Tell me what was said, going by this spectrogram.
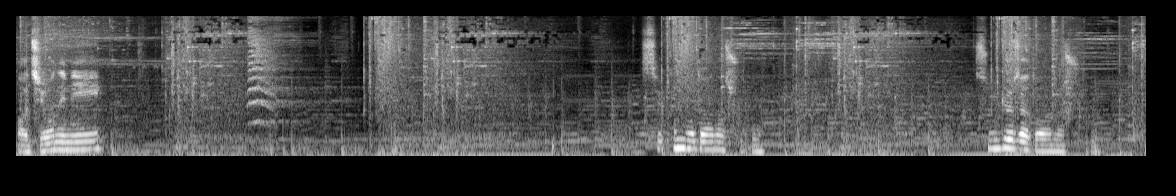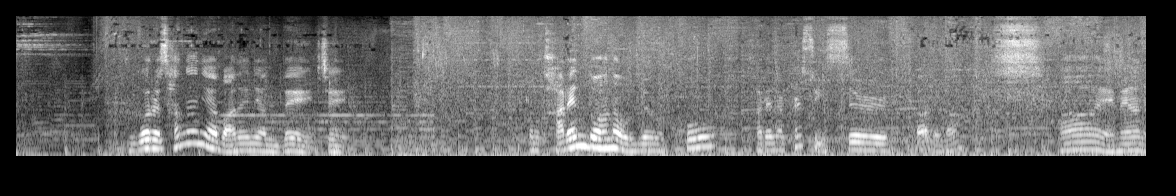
어, 지원이니? 슬픔보드 하나 주고 순교자도 하나 주고 이거를 사느냐 마느냐인데 이제 그럼 가렌도 하나 올려놓고 가렌을 팔 수 있을까 내가? 아 애매하네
